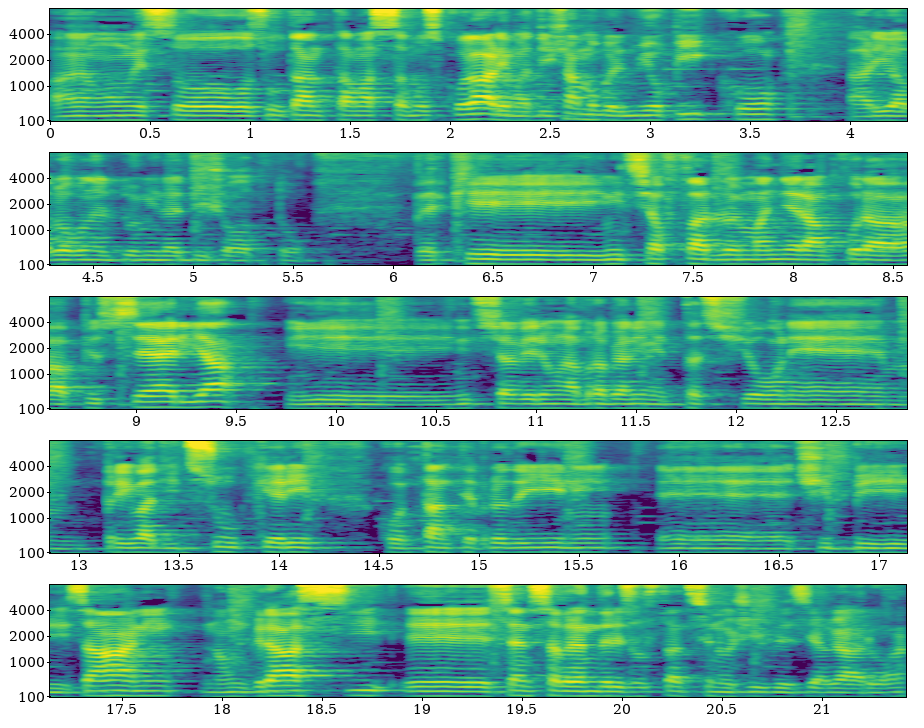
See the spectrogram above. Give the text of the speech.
Avevamo messo su tanta massa muscolare, ma diciamo che il mio picco arriva proprio nel 2018 perché inizio a farlo in maniera ancora più seria e inizio ad avere una propria alimentazione mh, priva di zuccheri, con tante proteine, eh, cibi sani, non grassi e senza prendere sostanze nocive, sia caro, eh.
